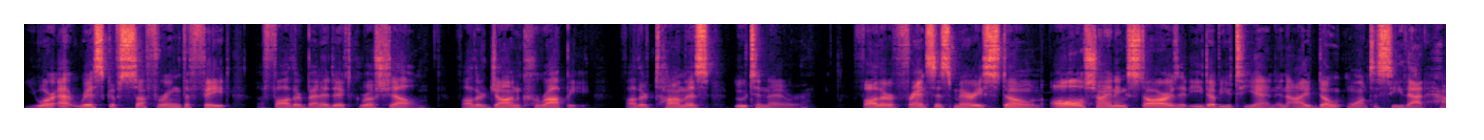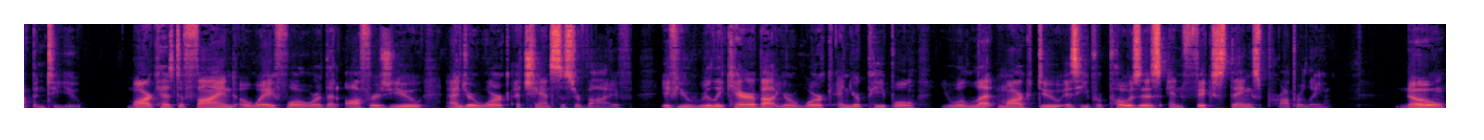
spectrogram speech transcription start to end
you are at risk of suffering the fate of Father Benedict Groeschel, Father John Corapi, Father Thomas Euteneuer, Father Francis Mary Stone, all shining stars at EWTN, and I don't want to see that happen to you. Mark has defined a way forward that offers you and your work a chance to survive. If you really care about your work and your people, you will let Mark do as he proposes and fix things properly. No,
